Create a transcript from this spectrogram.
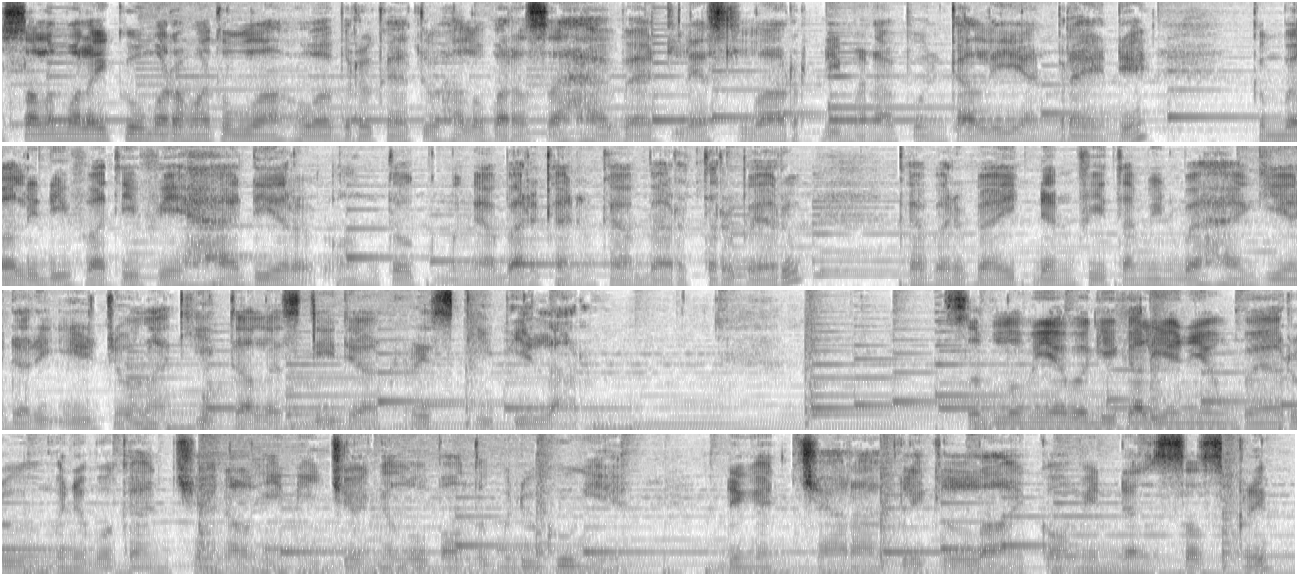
Assalamualaikum warahmatullahi wabarakatuh. Halo para sahabat Leslar di mana pun kalian berada Kembali di TV hadir untuk mengabarkan kabar terbaru Kabar baik dan vitamin bahagia dari idola kita Lesti dan Rizky Pilar Sebelumnya bagi kalian yang baru menemukan channel ini Jangan lupa untuk mendukungnya Dengan cara klik like, komen, dan subscribe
